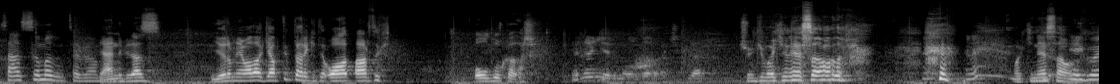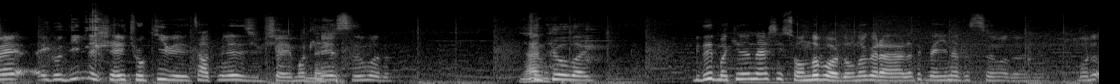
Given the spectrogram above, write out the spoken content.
Sen sığmadın tabii ama. Yani biraz yarım yamalak yaptık da hareketi. O artık olduğu kadar. Neden yerim oldu açıklar? Çünkü makineye sığamadım. makineye sığamadım. Egoya, ego değil de şey çok iyi bir tatmin edici bir şey. Makineye sığmadım. Yani Çok iyi olay. Bir de makinenin her şeyi sonda bu arada ona göre ayarladık ve yine de sığmadı. Yani. Bu arada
